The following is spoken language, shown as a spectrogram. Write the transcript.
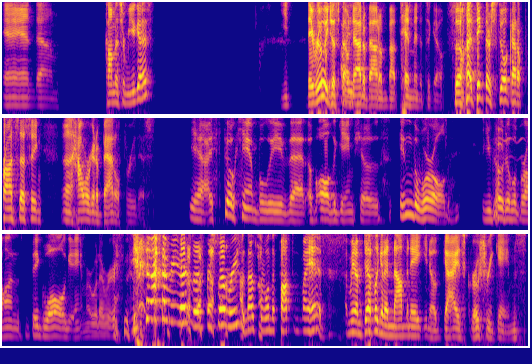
And um, comments from you guys? They really just found I mean, out about them about 10 minutes ago. So I think they're still kind of processing uh, how we're going to battle through this. Yeah, I still can't believe that of all the game shows in the world, you go to LeBron's big wall game or whatever. yeah, I mean, that's a, for some reason that's the one that popped into my head. I mean, I'm definitely going to nominate you know guys grocery games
